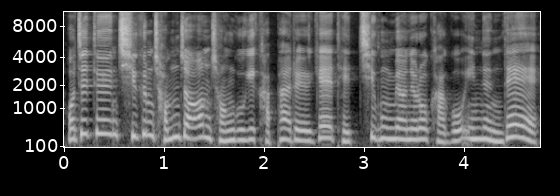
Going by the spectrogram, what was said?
어쨌든 지금 점점 전국이 가파르게 대치 국면으로 가고 있는데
